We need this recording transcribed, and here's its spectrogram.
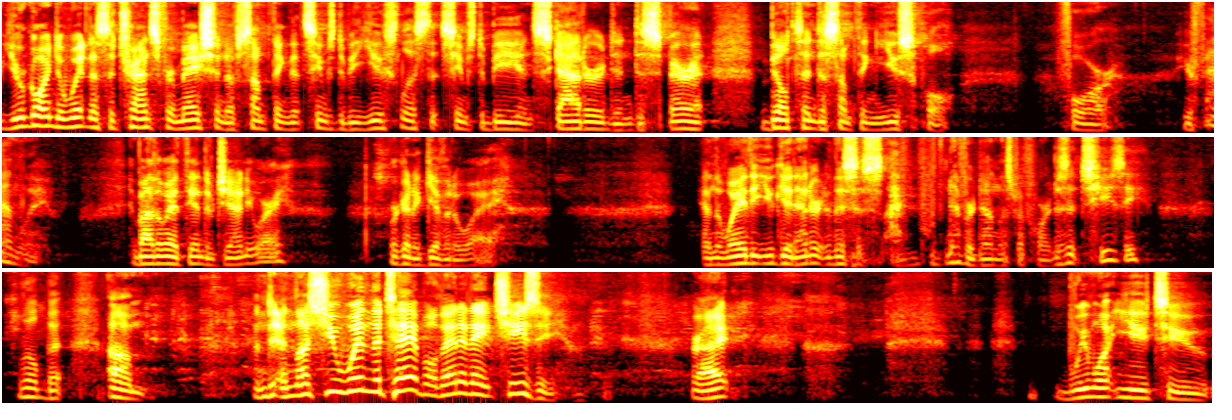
You're going to witness a transformation of something that seems to be useless, that seems to be in scattered and disparate, built into something useful for your family. And by the way, at the end of January, we're going to give it away. And the way that you get entered, this is, I've never done this before. Is it cheesy? A little bit. Um, unless you win the table, then it ain't cheesy, right? We want you to,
